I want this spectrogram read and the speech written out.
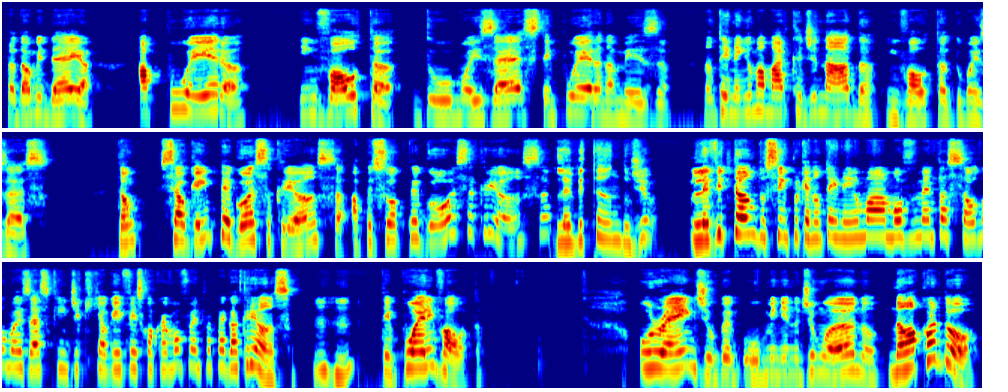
para dar uma ideia, a poeira em volta do Moisés, tem poeira na mesa. Não tem nenhuma marca de nada em volta do Moisés. Então, se alguém pegou essa criança, a pessoa pegou essa criança. Levitando. De, levitando, sim, porque não tem nenhuma movimentação do Moisés que indique que alguém fez qualquer movimento para pegar a criança. Uhum. Tem poeira em volta. O Randy, o, o menino de um ano, não acordou.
